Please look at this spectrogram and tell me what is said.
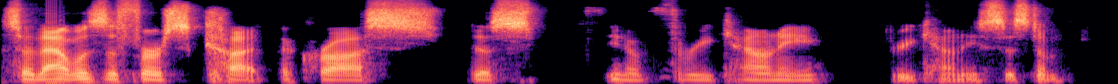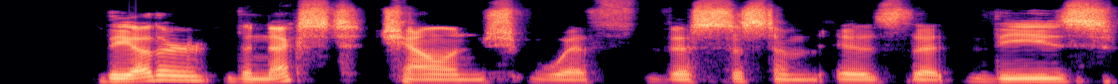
So that was the first cut across this, you know, three county, three county system. The other, the next challenge with this system is that these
